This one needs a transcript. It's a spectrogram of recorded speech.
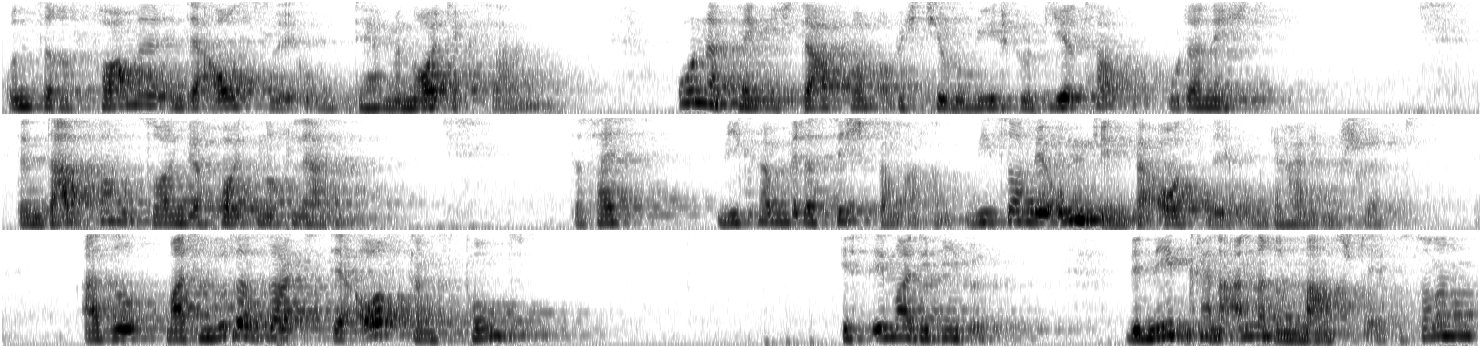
unsere Formel in der Auslegung der Hermeneutik sein, unabhängig davon, ob ich Theologie studiert habe oder nicht. Denn davon sollen wir heute noch lernen. Das heißt, wie können wir das sichtbar machen? Wie sollen wir umgehen bei Auslegung der Heiligen Schrift? Also Martin Luther sagt, der Ausgangspunkt ist immer die Bibel. Wir nehmen keine anderen Maßstäbe, sondern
